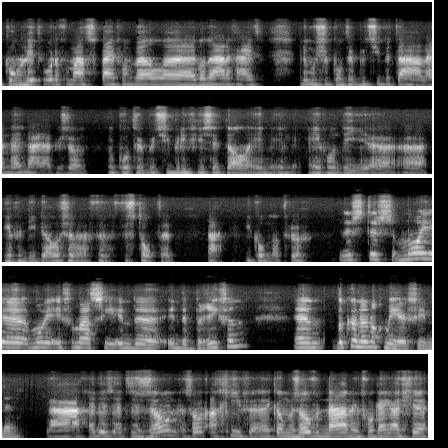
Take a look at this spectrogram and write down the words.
kon lid worden van maatschappij van wel, uh, weldadigheid. En dan moest je contributie betalen. En nou, dan heb je zo'n contributiebriefje zit dan in, in een, van die, uh, een van die dozen verstopt. En nou, die komt dan terug. Dus, dus mooie, mooie informatie in de, in de brieven. En we kunnen nog meer vinden. Ja, het is, het is zo'n archief. En er komen zoveel namen in voor. Kijk, als je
